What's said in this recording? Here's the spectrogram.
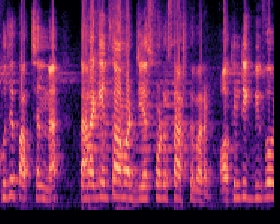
খুঁজে পাচ্ছেন না তারা কিন্তু আমার জিএস মোটরসে আসতে পারেন। অথেন্টিক বিফোর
